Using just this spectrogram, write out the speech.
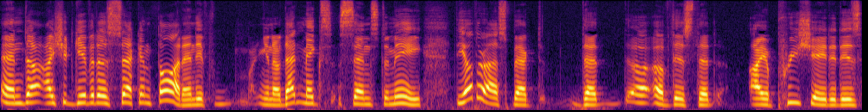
and uh, I should give it a second thought. And if you know that makes sense to me. The other aspect that uh, of this that I appreciate it is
